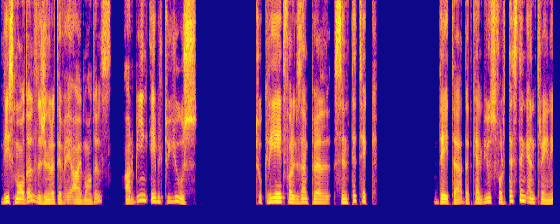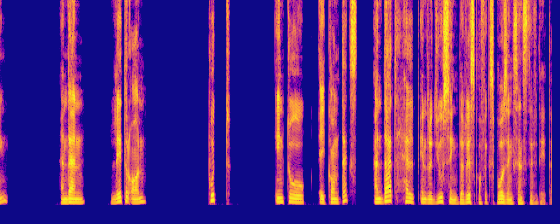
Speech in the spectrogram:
these models, the generative AI models, are being able to use to create, for example, synthetic data that can be used for testing and training, and then later on put into a context, and that help in reducing the risk of exposing sensitive data.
